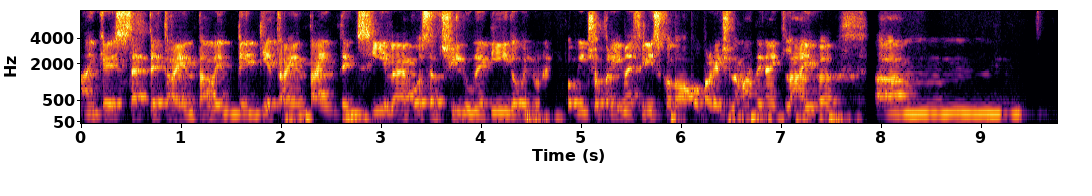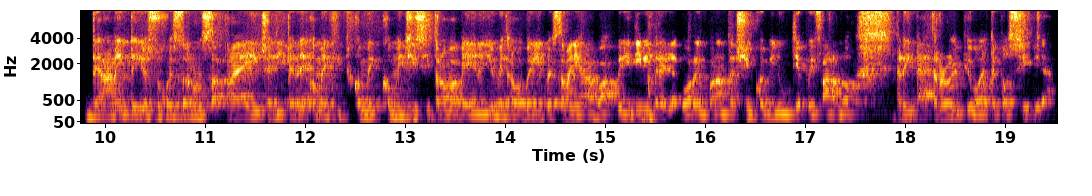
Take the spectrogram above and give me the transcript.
anche 7.30, 20 e 30 intensive, può esserci il lunedì dove lunedì comincio prima e finisco dopo perché c'è la Monday Night Live. Um, veramente io su questo non saprei, cioè dipende come, come, come, ci si trova bene. Io mi trovo bene in questa maniera qua, quindi dividere il lavoro in 45 minuti e poi farlo, ripeterlo il più volte possibile.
